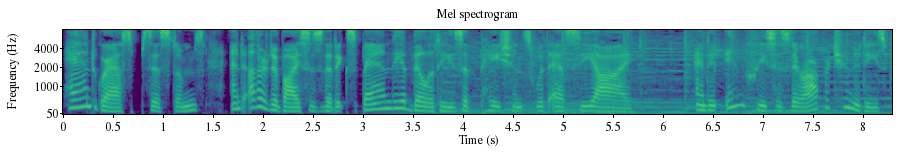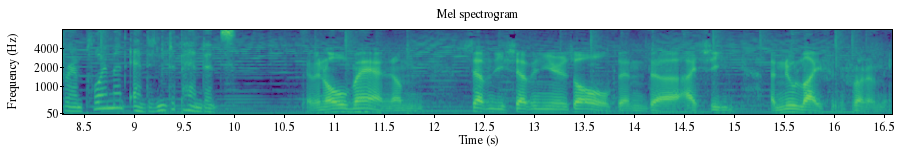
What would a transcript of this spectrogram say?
hand grasp systems, and other devices that expand the abilities of patients with SCI. And it increases their opportunities for employment and independence. I'm an old man. I'm 77 years old, and uh, I see a new life in front of me.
